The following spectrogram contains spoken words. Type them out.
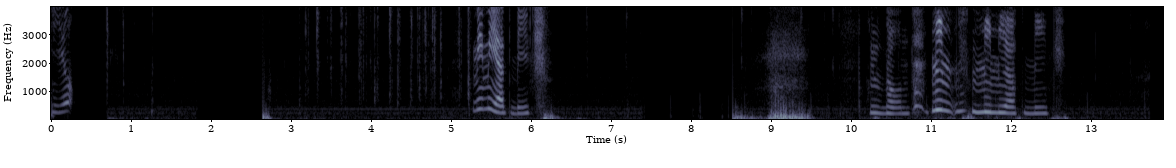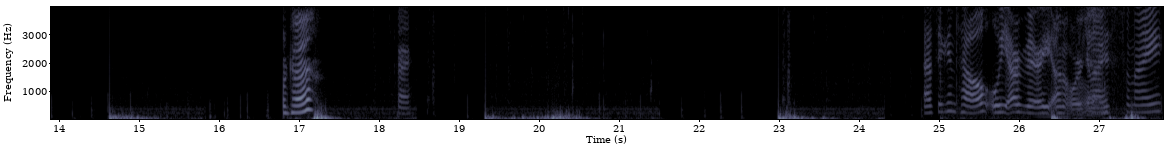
Yup. meet me at the beach. I'm done. Meet, just meet me at the beach. Okay? Okay. As you can tell, we are very unorganized tonight.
